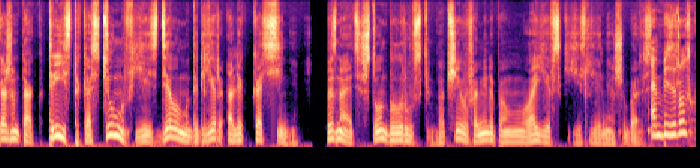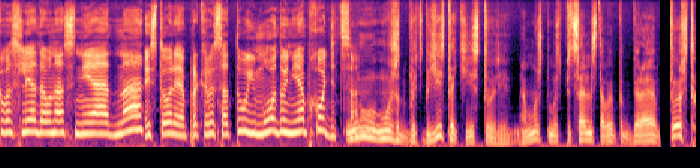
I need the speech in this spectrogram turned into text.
Скажем так, 300 костюмов ей сделал модельер Олег Кассини. Вы знаете, что он был русским. Вообще его фамилия, по-моему, Лаевский, если я не ошибаюсь. А без русского следа у нас ни одна история про красоту и моду не обходится. Ну, может быть, есть такие истории. А может, мы специально с тобой подбираем то, что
